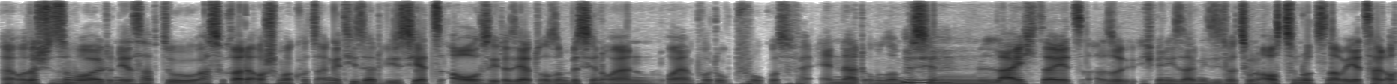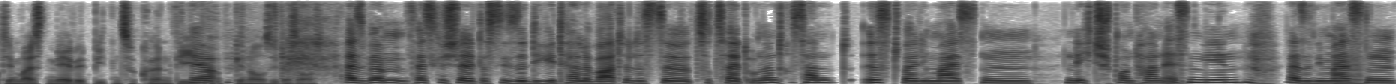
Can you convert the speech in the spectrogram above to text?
äh, unterstützen wollt. Und jetzt habt du, hast du gerade auch schon mal kurz angeteasert, wie es jetzt aussieht. Also ihr habt auch so ein bisschen euren, euren Produktfokus verändert, um so ein bisschen mhm. leichter jetzt, also ich will nicht sagen, die Situation auszunutzen, aber jetzt halt auch den meisten Mehrwert bieten zu können. Wie ja. genau sieht das aus? Also wir haben festgestellt, dass diese digitale Warteliste zurzeit uninteressant ist, weil die meisten nicht spontan essen gehen. Also die mhm. meisten mhm.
